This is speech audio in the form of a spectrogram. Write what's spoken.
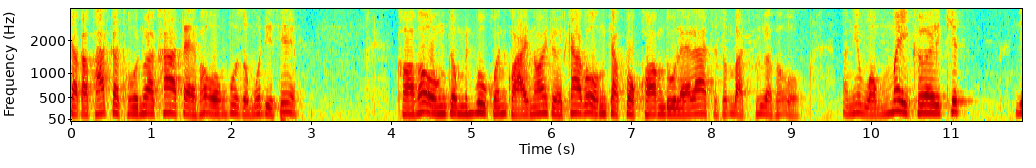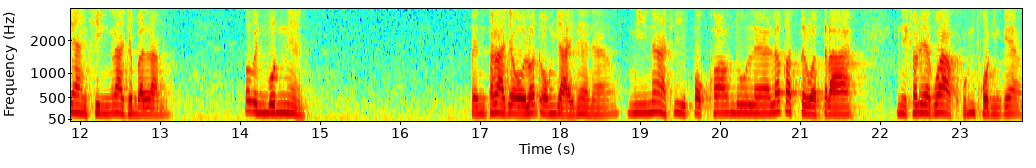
จากักรพรรดิกระทูลว่าข้าแต่พระองค์ผู้สมมุติเทพ ขอพระองค์จงเป็นผู้ขวนขวายน้อยเถิดข้าพระองค์จะปกครองดูแลราชสมบัติเพื่อพระองค์ อันนี้ผมไม่เคยคิดแย่งชิงราชบัลลังก์เพราะเป็นบุญเนี่ย เป็นพระราชโอรสองค์ใหญ่เนี่ยนะมีหน้าที่ปกครองดูแลแล้วก็ตรวจตรา นี่เขาเรียกว่าขุนพลแก้ว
